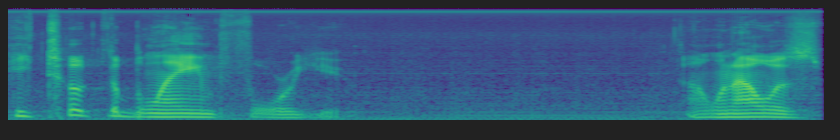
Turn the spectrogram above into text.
He took the blame for you. Uh, when I was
